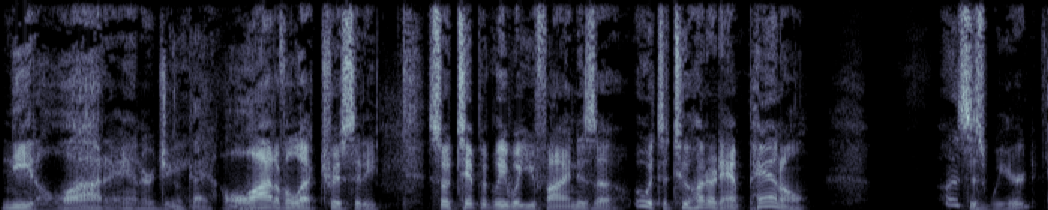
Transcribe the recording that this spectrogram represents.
need a lot of energy, Okay. a lot of electricity. So typically what you find is a oh it's a 200 amp panel. Oh, this is weird.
